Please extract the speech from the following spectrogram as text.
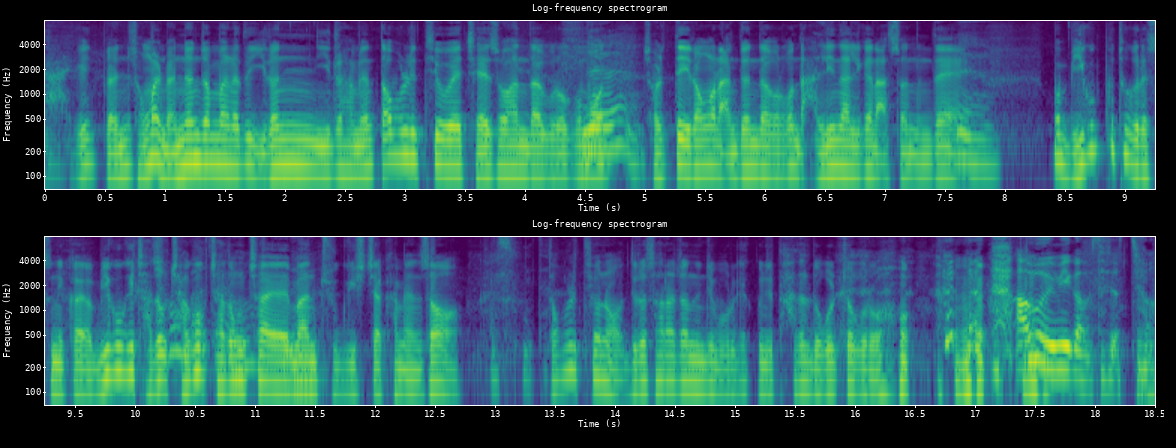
야, 이게 몇, 정말 몇 년 전만 해도 이런 일을 하면 WTO에 제소한다 그러고 뭐 네. 뭐 절대 이런 건 안 된다 그러고 난리 난리가 났었는데 네. 뭐 미국부터 그랬으니까요. 미국이 자동, 자국. 자동차에만 네. 주기 시작하면서 그렇습니다. WTO는 어디로 사라졌는지 모르겠고 이제 다들 노골적으로 아무 의미가 없어졌죠.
